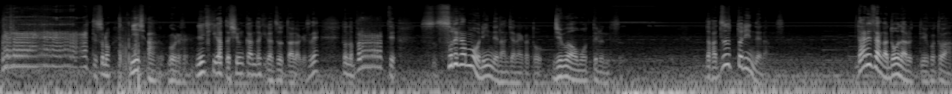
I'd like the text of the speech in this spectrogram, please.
パラララってその認識あごめんなさい。認識があった瞬間だけがずっとあるわけですね。どんどんパラララってそれがもう輪廻なんじゃないかと自分は思ってるんです。だからずっと輪廻なんです。誰さんがどうなるっていうことは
